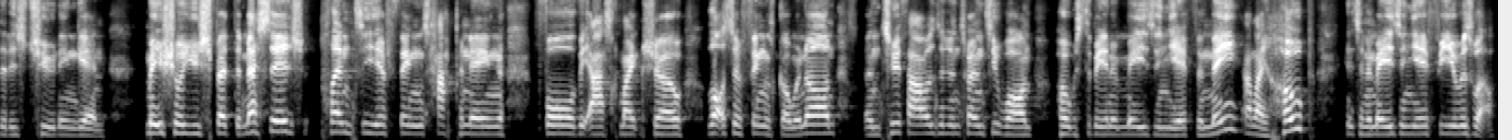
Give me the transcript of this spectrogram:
that is tuning in. Make sure you spread the message. Plenty of things happening for the Ask Mike show. Lots of things going on. And 2021 hopes to be an amazing year for me. And I hope it's an amazing year for you as well.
